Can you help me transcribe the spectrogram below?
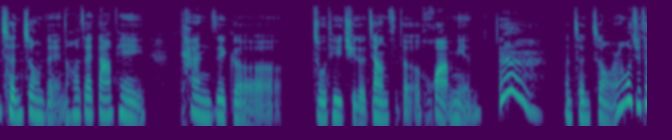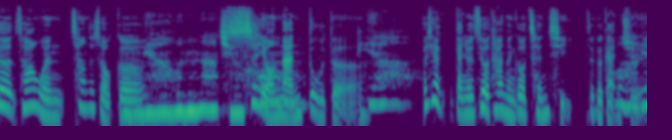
蛮沉重的，然后再搭配看这个主题曲的这样子的画面。很沉重，然后我觉得曹雅雯唱这首歌是有难度的，而且感觉只有他能够撑起这个感觉。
